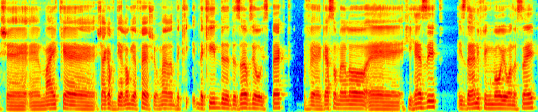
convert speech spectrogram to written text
שמייק, אה, שאגב דיאלוג יפה, שהוא אומר, the the kid deserves your respect, וגס אומר לו, אה, he has it, is there anything more you want to say?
